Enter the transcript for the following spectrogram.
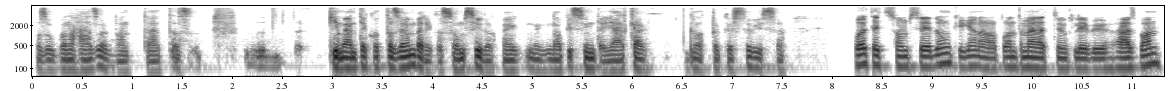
azokban a házakban. Tehát az, kimentek ott az emberek, a szomszédok, meg, meg napi szinten járkálgattak össze-vissza. Volt egy szomszédunk, igen, a pont a mellettünk lévő házban,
